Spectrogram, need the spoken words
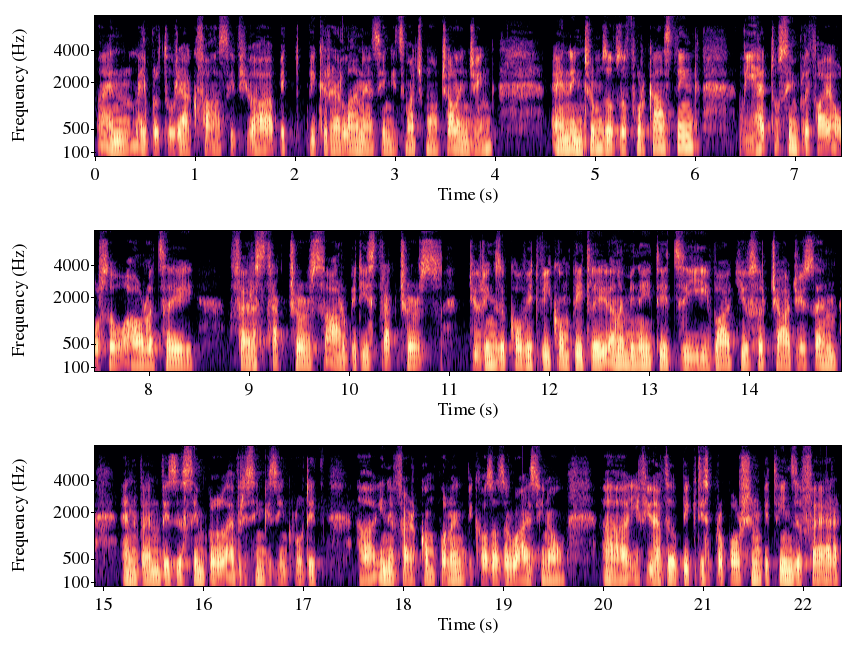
and able to react fast. If you are a bit bigger airline i think it's much more challenging. And in terms of the forecasting we had to simplify also our let's say fare structures, RBD structures. During the COVID, we completely eliminated the YQ surcharges and, and went with the simple everything is included uh, in a fare component because otherwise, you know, uh, if you have a big disproportion between the fare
